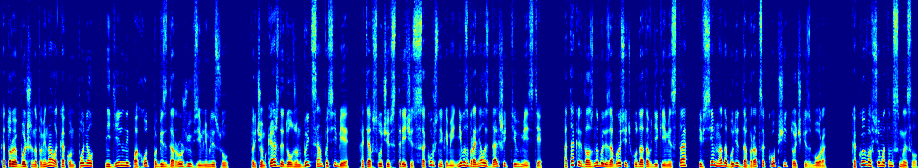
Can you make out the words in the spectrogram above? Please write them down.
которая больше напоминала, как он понял, недельный поход по бездорожью в зимнем лесу. Причем каждый должен быть сам по себе, хотя в случае встречи с сокурсниками не возбранялось дальше идти вместе. А так их должны были забросить куда-то в дикие места, и всем надо будет добраться к общей точке сбора. Какой во всем этом смысл?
